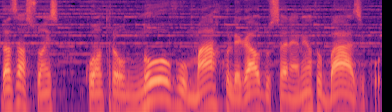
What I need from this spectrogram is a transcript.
das ações contra o novo marco legal do saneamento básico.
